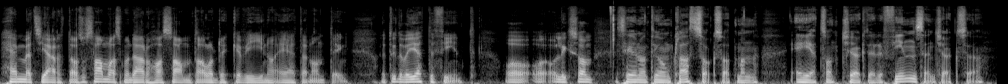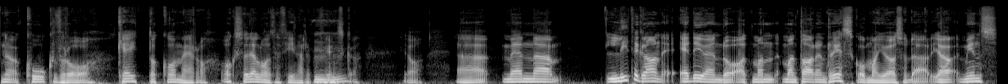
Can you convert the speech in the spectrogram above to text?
hemmets hjärta och så samlas man där och har samtal och dricker vin och äter någonting. Jag tyckte det var jättefint. Och, och, och liksom, Det säger någonting om klass också, att man är i ett sånt kök där det finns en köksö. no, kokvrå, keitto komero, också det låter finare på Mhm. finska. Ja. Eh, men eh, lite grann är det ju ändå att man, man tar en risk om man gör sådär. Jag minns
